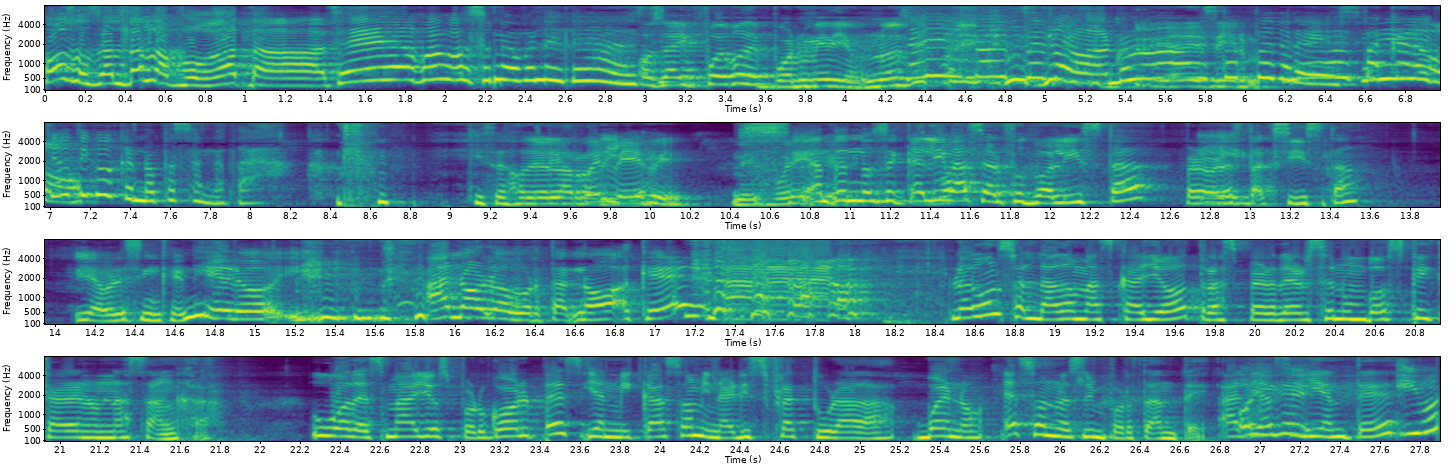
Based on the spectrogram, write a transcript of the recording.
Vamos a saltar la fogata. Sí, a huevo, es una buena idea. O sea, hay fuego de por medio. No sé Sí, por no qué hay se pedo, les no, ocurriría está decir. padre. Sí, pedo. yo digo que no pasa nada. Y se jodió Le la fue rodilla. leve. le fue Sí, leve. antes no sé Él iba a ser futbolista, pero ahora Y- es taxista. Y ahora es ingeniero y... Ah, no, lo abortaron. ¿No? ¿Qué? Luego un soldado más cayó tras perderse en un bosque y caer en una zanja. Hubo desmayos por golpes y en mi caso mi nariz fracturada. Bueno, eso no es lo importante. Al día siguiente... Iban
